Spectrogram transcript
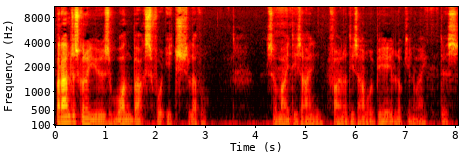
But I'm just going to use one box for each level. So my design, final design will be looking like this.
